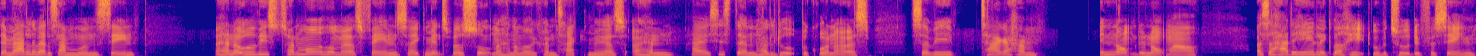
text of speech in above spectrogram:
Det må aldrig være det samme uden scene. Og han har udvist tålmodighed med os fans, og ikke mindst været sød, når han har været i kontakt med os, og han har i sidste ende holdt ud på grund af os. Så vi takker ham enormt, enormt meget. Og så har det hele ikke været helt ubetydeligt for scenen.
